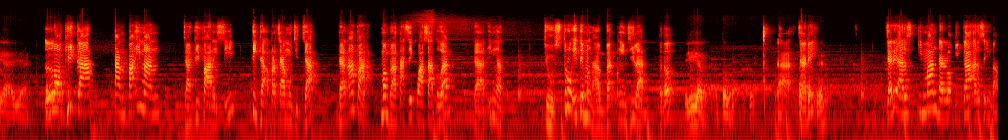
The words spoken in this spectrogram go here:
iya, iya. logika tanpa iman jadi farisi tidak percaya mujizat dan apa membatasi kuasa Tuhan dan ingat justru itu yang menghambat penginjilan betul Iya, betul, Pak. Betul. nah jadi Ya. jadi harus iman dan logika harus seimbang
